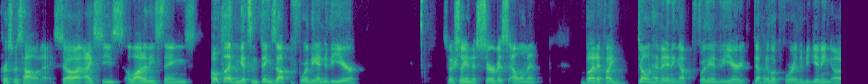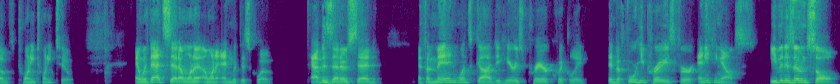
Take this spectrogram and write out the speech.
Christmas holiday. So I, I see a lot of these things. Hopefully, I can get some things up before the end of the year, especially in the service element. But if I don't have anything up before the end of the year, definitely look for it in the beginning of 2022. And with that said, I want to I want to end with this quote. Abba Zeno said, if a man wants God to hear his prayer quickly, then before he prays for anything else, even his own soul,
